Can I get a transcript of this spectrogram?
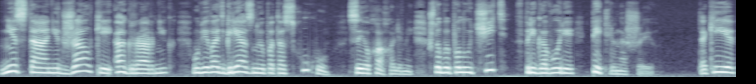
Не станет жалкий аграрник убивать грязную потаскуху с ее хахалями, чтобы получить в приговоре петлю на шею. Такие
